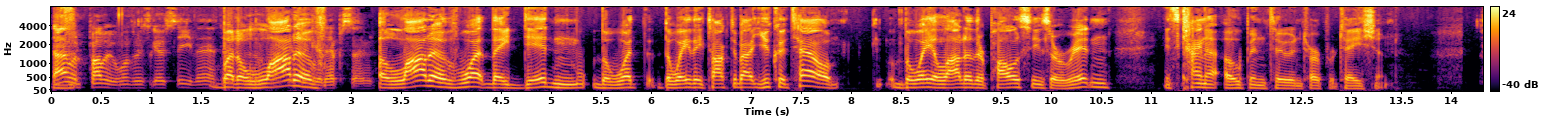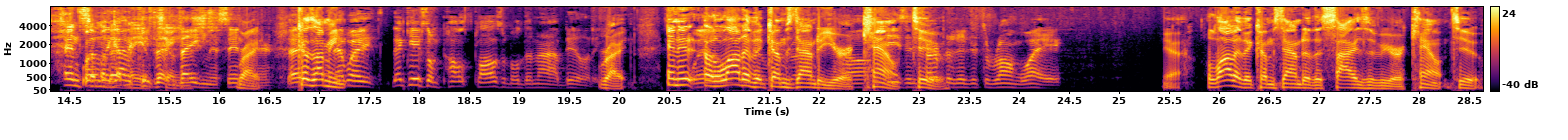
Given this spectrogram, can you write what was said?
I would probably want to go see that. But a lot That's a of episode. a lot of what they did and the what the way they talked about, you could tell the way a lot of their policies are written. It's kind of open to interpretation. And Well, some they got to keep that changed. vagueness in Right. there. 'Cause, I mean- that way that gives them plausible deniability. Right. And it, a lot of it comes down to your account He's too. interpreted it the wrong way. Yeah. A lot of it comes down to the size of your account too.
